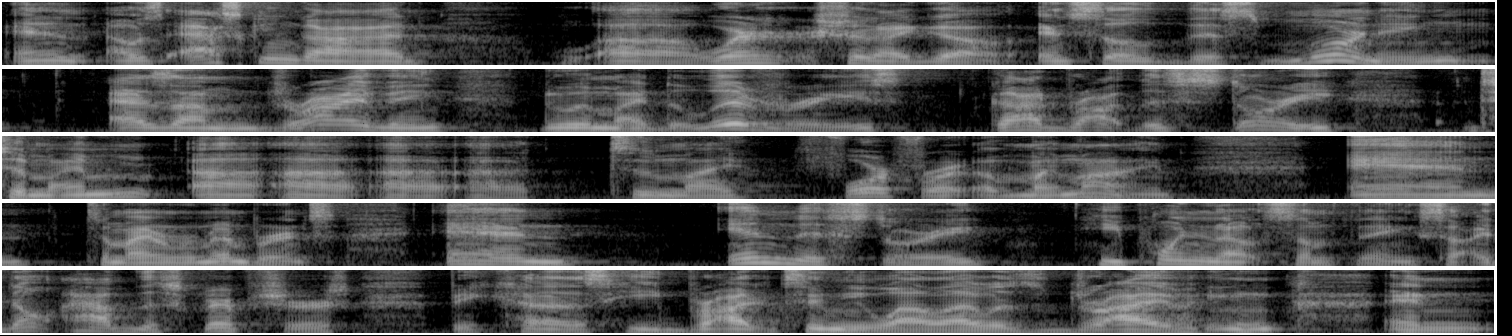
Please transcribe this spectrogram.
and I was asking God, uh, where should I go? And so this morning, as I'm driving, doing my deliveries, God brought this story to my uh, uh, uh, uh, to my forefront of my mind and to my remembrance. And in this story, he pointed out some things. So I don't have the scriptures because he brought it to me while I was driving, and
